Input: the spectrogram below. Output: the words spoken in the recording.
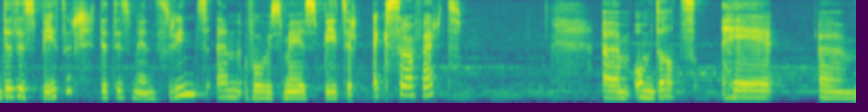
Dit is Peter, dit is mijn vriend en volgens mij is Peter extravert. Ehm, omdat hij, ehm,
